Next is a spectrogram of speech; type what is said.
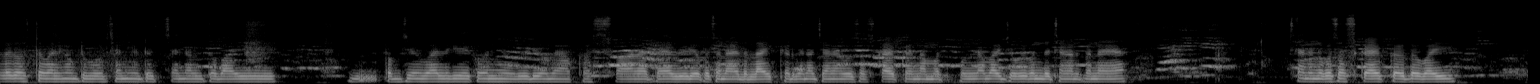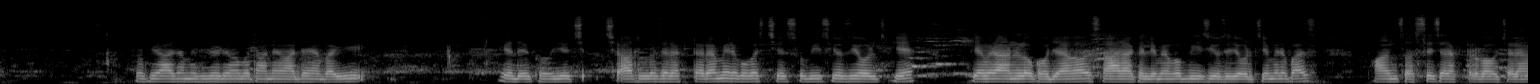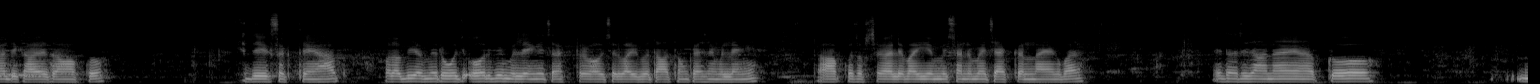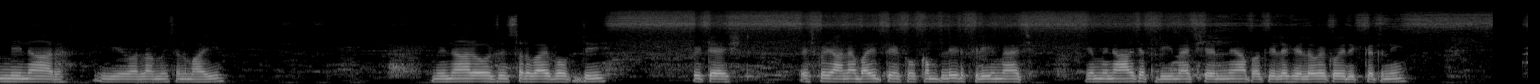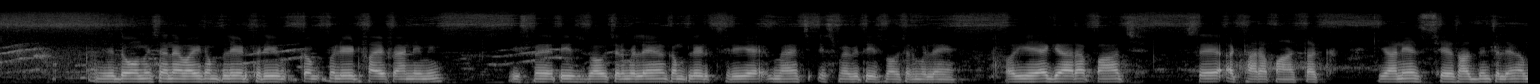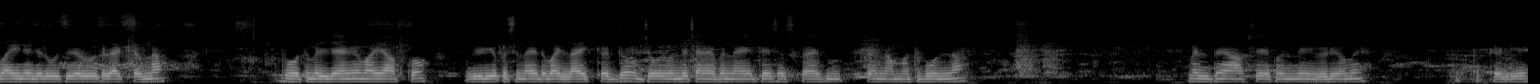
Hello दोस्तों welcome to गोरचन YouTube channel तो भाई, पबजी मोबाइल की एक और न्यू वीडियो में आपका स्वागत है। वीडियो पसंद आए तो लाइक कर देना चैनल को सब्सक्राइब करना मत भूलना। भाई, जो भी बंदे चैनल पर नए हैं चैनल को सब्सक्राइब कर दो भाई। क्योंकि तो आज हम इस वीडियो में बताने वाले हैं भाई, ये देखो, ये चार लोजर एक्टर है। मेरे को बस छः सौ बीस यू सी और चाहिए। ये मेरा अनलॉक हो जाएगा और सारा के लिए मेरे को बीस यू सी जोड़ चाहिए मेरे पास। पाँच सौ अस्सी चरक्टर वाउचर है मैं दिखा देता हूँ आपको। ये देख सकते हैं आप। और अभी हमें रोज़ और भी मिलेंगे चरक्टर वाउचर भाई, बताता हूँ कैसे मिलेंगे। तो आपको सबसे पहले भाई ये मिशन में चेक करना है एक बार। इधर जाना है आपको मीनार, ये वाला मिशन भाई। मीनार और सर्वाइव ऑफ़ दी फिटेस्ट इस पर जाना है भाई, देखो कंप्लीट फ्री मैच ये मीनार के थ्री मैच खेलने आप अकेले खेलोगे, कोई दिक्कत नहीं। ये दो मिशन है भाई complete three complete five enemy इसमें तीस वाउचर मिले हैं कंप्लीट थ्री मैच इसमें भी तीस वाउचर मिले हैं। और ये है ग्यारह पाँच से अट्ठारह पाँच तक। यानी छः सात दिन चलेगा भाई ने ज़रूर से ज़रूर कलेक्ट करना। बहुत मिल जाएँगे भाई आपको। वीडियो पसंद आए तो भाई लाइक कर दो। जो भी बंदे चैनल पर नए थे सब्सक्राइब करना मत भूलना। मिलते हैं आपसे एक नई वीडियो में। तब तक के लिए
